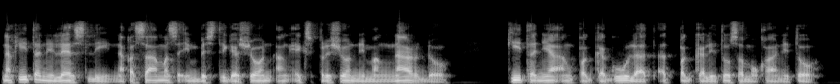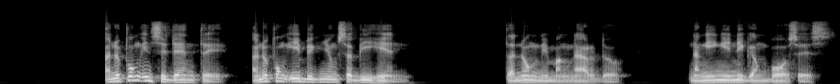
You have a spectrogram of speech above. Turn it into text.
Nakita ni Leslie na kasama sa investigasyon ang ekspresyon ni Mang Nardo. Kita niya ang pagkagulat at pagkalito sa mukha nito. Ano pong insidente? Ano pong ibig niyong sabihin? Tanong ni Mang Nardo. Nanginginig ang boses.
